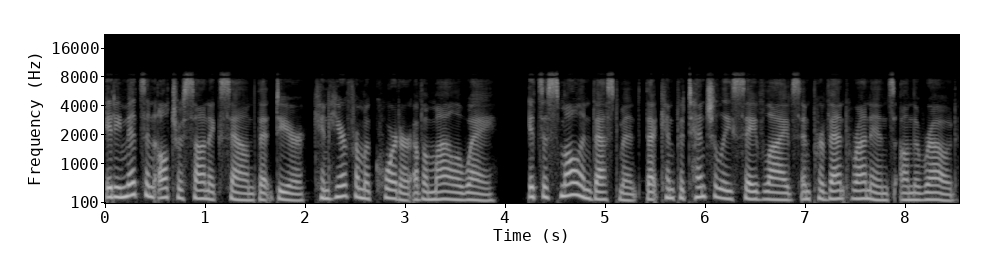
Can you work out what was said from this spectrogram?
It emits an ultrasonic sound that deer can hear from a quarter of a mile away. It's a small investment that can potentially save lives and prevent run ins on the road.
